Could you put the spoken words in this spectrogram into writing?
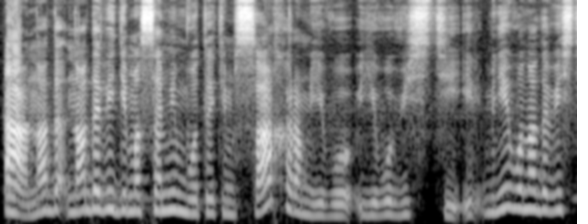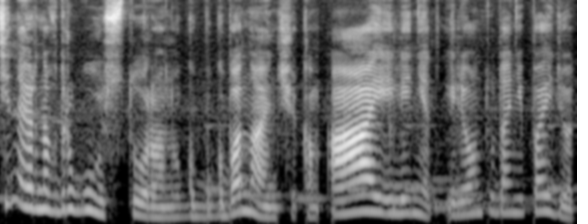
А, надо, надо, видимо, самим вот этим сахаром его, его вести. И мне его надо вести, наверное, в другую сторону, к, к бананчикам. А, или нет, или он туда не пойдет.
